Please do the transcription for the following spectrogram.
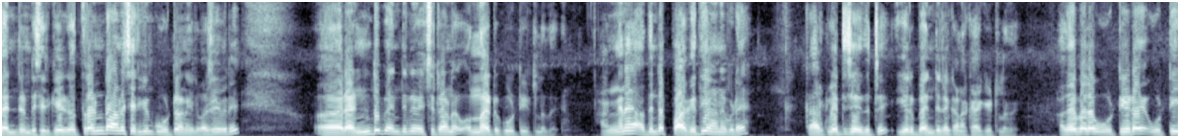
ബെൻഡുണ്ട് ശരിക്കും എഴുപത്തിരണ്ടാണ് ശരിക്കും കൂട്ടുകയാണെങ്കിൽ പക്ഷേ ഇവർ രണ്ട് ബെൻഡിനെ വെച്ചിട്ടാണ് ഒന്നായിട്ട് കൂട്ടിയിട്ടുള്ളത്. അങ്ങനെ അതിന്റെ പകുതിയാണ് ഇവിടെ കാൽക്കുലേറ്റ് ചെയ്തിട്ട് ഈ ഒരു ബെൻഡിനെ കണക്കാക്കിയിട്ടുള്ളത്. അതേപോലെ ഊട്ടിയുടെ ഊട്ടി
